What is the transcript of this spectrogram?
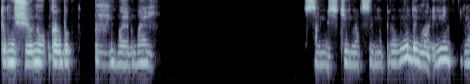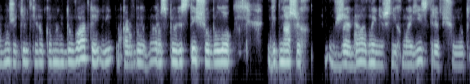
Тому що, ну, як би ми, ми самостійно це не проводимо, і я можу тільки рекомендувати і би розповісти, що було від наших вже да, нинішніх магістрів, що от,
